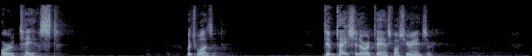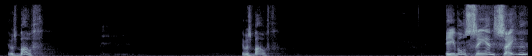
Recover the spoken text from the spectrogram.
or a test? Which was it? Temptation or a test? What's your answer? It was both. It was both. Evil, sin, Satan,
